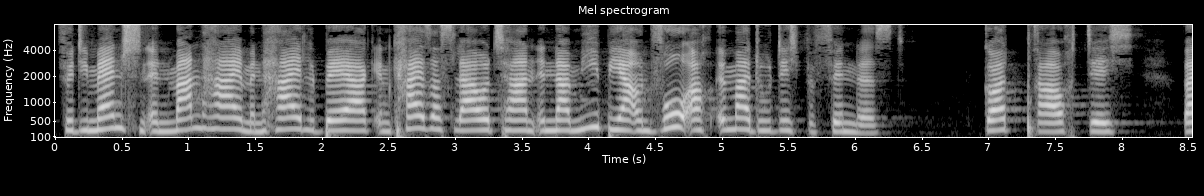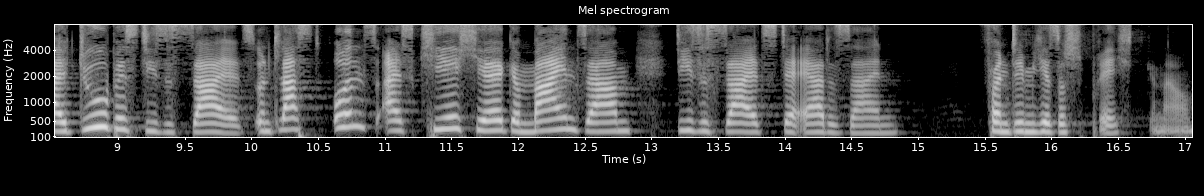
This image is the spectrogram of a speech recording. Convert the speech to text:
Für die Menschen in Mannheim, in Heidelberg, in Kaiserslautern, in Namibia und wo auch immer du dich befindest. Gott braucht dich, weil du bist dieses Salz. Und lasst uns als Kirche gemeinsam dieses Salz der Erde sein, von dem Jesus spricht, genau.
